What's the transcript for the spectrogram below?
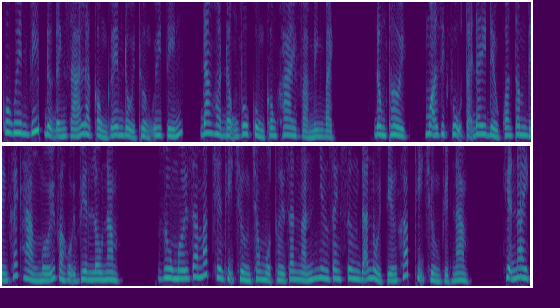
Cowin VIP được đánh giá là cổng game đổi thưởng uy tín, đang hoạt động vô cùng công khai và minh bạch. Đồng thời, mọi dịch vụ tại đây đều quan tâm đến khách hàng mới và hội viên lâu năm. Dù mới ra mắt trên thị trường trong một thời gian ngắn nhưng danh xưng đã nổi tiếng khắp thị trường Việt Nam. Hiện nay,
